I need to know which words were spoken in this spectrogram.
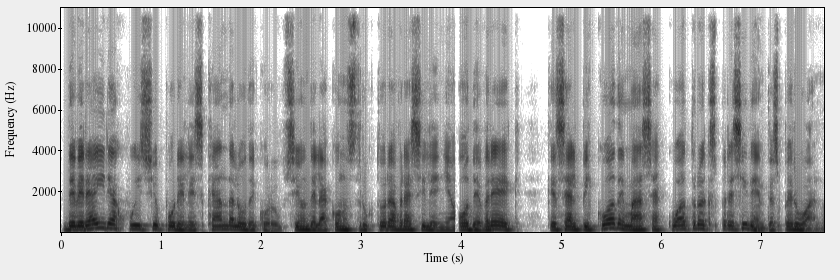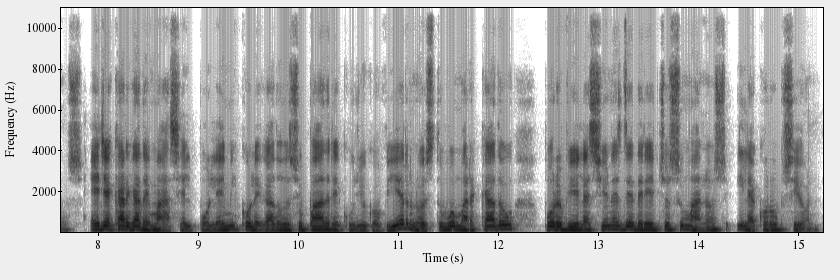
deberá ir a juicio por el escándalo de corrupción de la constructora brasileña Odebrecht que salpicó además a cuatro expresidentes peruanos. Ella carga además el polémico legado de su padre cuyo gobierno estuvo marcado por violaciones de derechos humanos y la corrupción.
